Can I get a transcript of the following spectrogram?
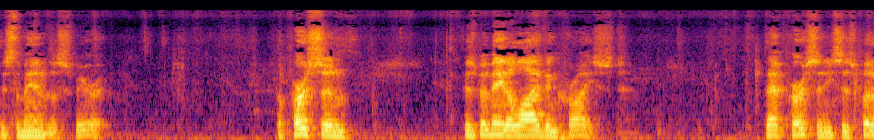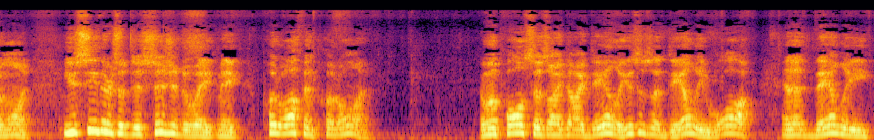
is the man of the Spirit. The person who's been made alive in Christ. That person, he says, put him on. You see, there's a decision to make put off and put on. And when Paul says, I die daily, this is a daily walk and a daily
